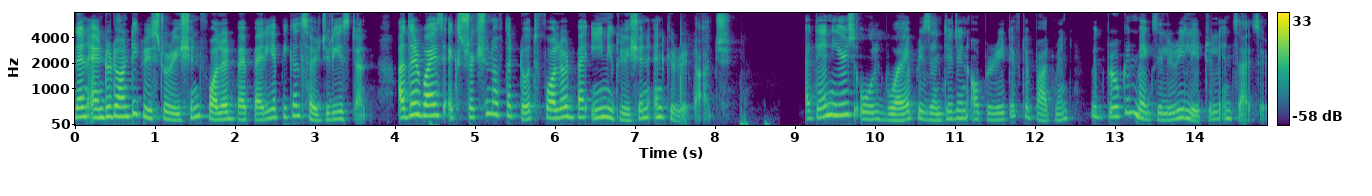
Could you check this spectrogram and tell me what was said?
then endodontic restoration followed by periapical surgery is done. Otherwise, extraction of the tooth followed by enucleation and curettage. A 10 years old boy presented in operative department with broken maxillary lateral incisor.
